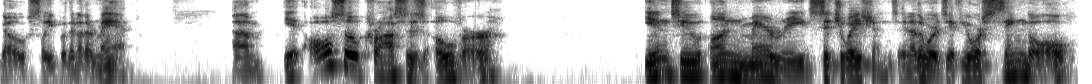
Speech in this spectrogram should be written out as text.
go sleep with another man. Um, it also crosses over into unmarried situations. In other words, if you're single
